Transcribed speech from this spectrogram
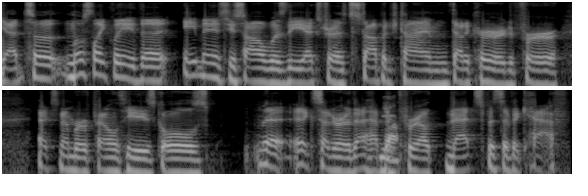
Yeah, so most likely the eight minutes you saw was the extra stoppage time that occurred for X number of penalties, goals, etc. that happened Yeah. throughout that specific half.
